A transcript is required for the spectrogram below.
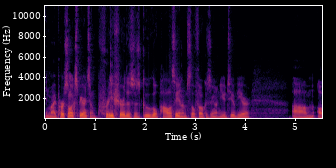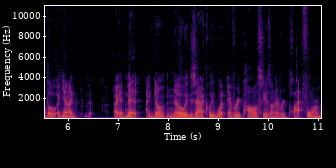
in my personal experience, I'm pretty sure this is Google policy, and I'm still focusing on YouTube here. Um, although, again, I, I admit I don't know exactly what every policy is on every platform,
